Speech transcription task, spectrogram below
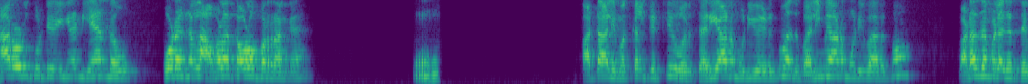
யாரோடு கூட்டி வைக்கிறோம் ஏன் இந்த ஊடகங்கள்லாம் அவ்வளவு கவலைப்படுறாங்க? பாட்டாளி மக்கள் கட்சி ஒரு சரியான முடிவை எடுக்கும். அது வலிமையான முடிவா இருக்கும். வட தமிழகத்தை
